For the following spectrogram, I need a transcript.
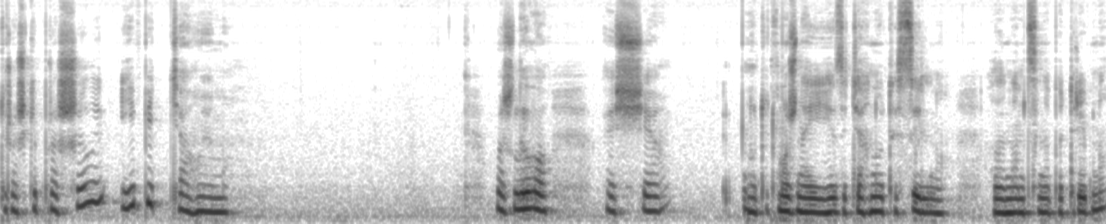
Трошки прошили і підтягуємо. Важливо ще, ну тут можна її затягнути сильно, але нам це не потрібно.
